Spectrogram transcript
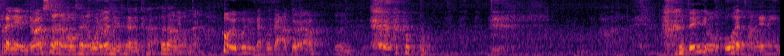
快点，你要吃了我才能问你问题，才能看喝到牛奶。我也不一定才会答对啊。嗯。这一题我我很常跟你，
